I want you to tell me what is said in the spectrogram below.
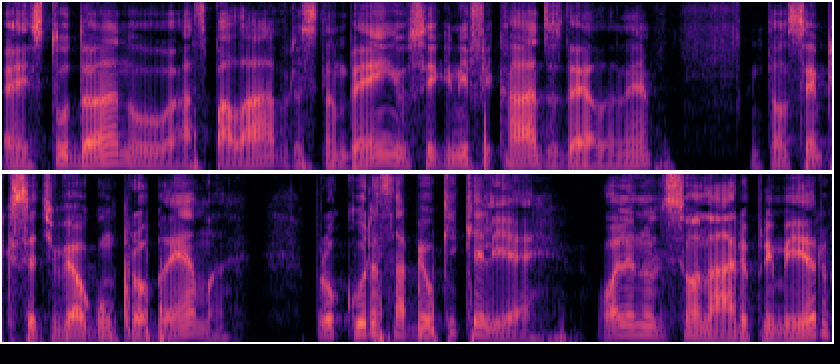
é, estudando as palavras também, os significados dela, né? Então, sempre que você tiver algum problema, procura saber o que, que ele é. Olha no dicionário primeiro,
